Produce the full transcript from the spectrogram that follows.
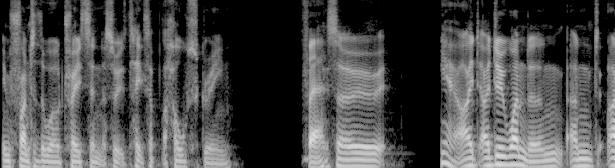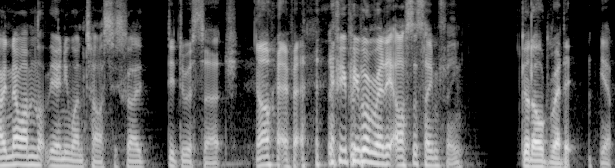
in front of the World Trade Center, so it takes up the whole screen. Fair. So yeah, I, I do wonder, and, and I know I'm not the only one to ask this. I did do a search. Okay, fair. A few people on Reddit asked the same thing. Good old Reddit. Yep.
